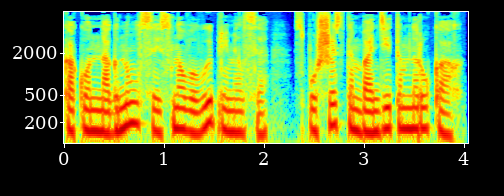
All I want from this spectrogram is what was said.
как он нагнулся и снова выпрямился с пушистым бандитом на руках.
